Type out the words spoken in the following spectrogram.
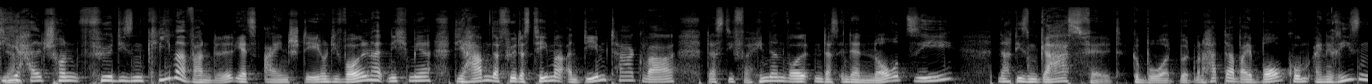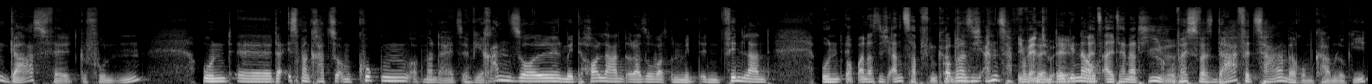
die Ja. halt schon für diesen Klimawandel jetzt einstehen und die wollen halt nicht mehr, die haben dafür das Thema an dem Tag war, dass die verhindern wollten, dass in der Nordsee nach diesem Gasfeld gebohrt wird. Man hat da bei Borkum ein riesen Gasfeld gefunden und äh, da ist man gerade so am gucken, ob man da jetzt irgendwie ran soll mit Holland oder sowas und mit in Finnland und äh, Ob man das nicht anzapfen ob könnte. man sich anzapfen Eventuell. könnte, genau. Als Alternative. Und weißt du, was da für Zahlen bei rumkamen, Loki?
